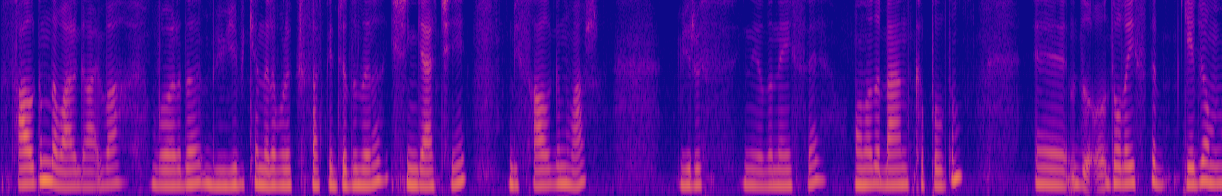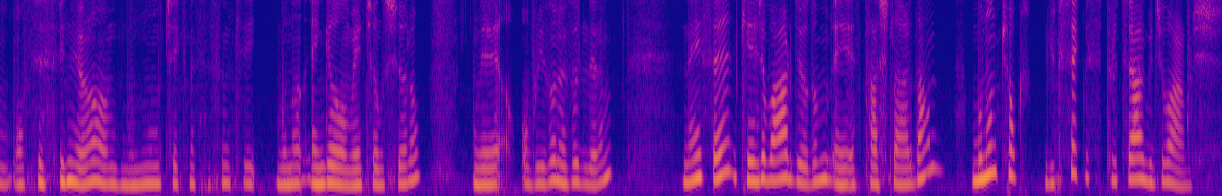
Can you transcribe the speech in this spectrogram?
salgın da var galiba. Bu arada büyüyü bir kenara bırakırsak ve cadıları işin gerçeği bir salgın var. Virüs ya da neyse ona da ben kapıldım. E, do, dolayısıyla geliyorum o ses bilmiyorum ama burnumu çekme sesim ki buna engel olmaya çalışıyorum. Ve o yüzden özür dilerim. Neyse kehribar diyordum e, taşlardan. Bunun çok yüksek bir spiritüel gücü varmış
